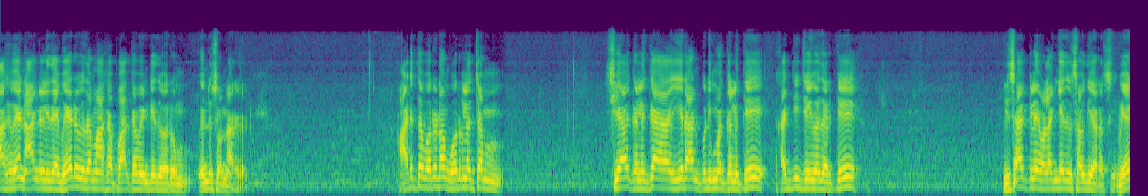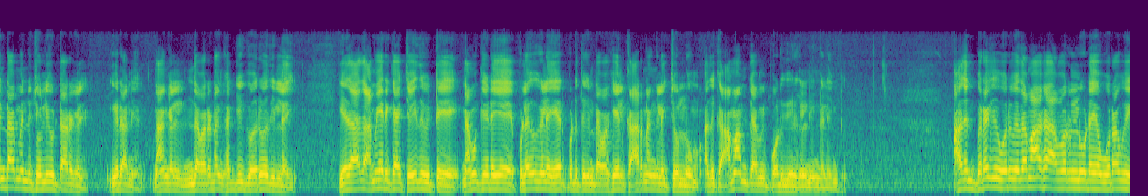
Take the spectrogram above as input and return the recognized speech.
ஆகவே நாங்கள் இதை வேறு விதமாக பார்க்க வேண்டியது வரும் என்று சொன்னார்கள். அடுத்த வருடம் ஒரு லட்சம் ஷியாக்களுக்கு ஈரான் குடிமக்களுக்கு ஹஜ்ஜி செய்வதற்கு விசாக்களை வழங்கியது சவுதி அரசு. வேண்டாம் என்று சொல்லிவிட்டார்கள் ஈரானியன். நாங்கள் இந்த வருடம் ஹஜ்ஜிக்கு வருவதில்லை. ஏதாவது அமெரிக்கா செய்துவிட்டு நமக்கு இடையே பிளவுகளை ஏற்படுத்துகின்ற வகையில் காரணங்களை சொல்லும். அதுக்கு ஆமாம் சாமி போடுவீர்கள் நீங்கள் என்று. அதன் பிறகு ஒரு விதமாக அவர்களுடைய உறவு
